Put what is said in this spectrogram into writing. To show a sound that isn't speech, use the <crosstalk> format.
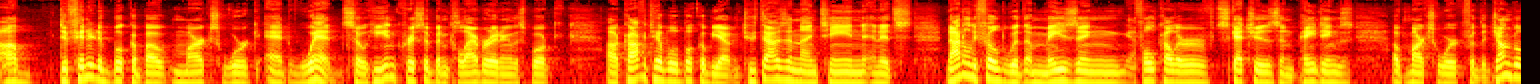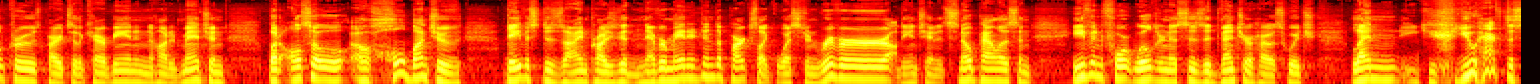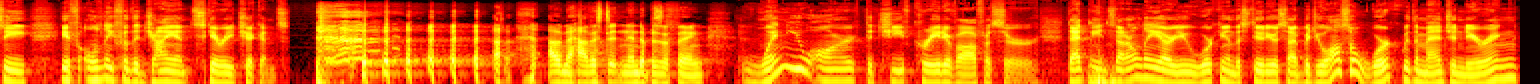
a definitive book about Marc's work at WED. So he and Chris have been collaborating on this book. Uh, Coffee Table book will be out in 2019, and it's not only filled with amazing full color sketches and paintings of Marc's work for the Jungle Cruise, Pirates of the Caribbean, and the Haunted Mansion, but also a whole bunch of Davis design projects that never made it into parks like Western River, the Enchanted Snow Palace, and even Fort Wilderness's Adventure House, which Len, you have to see if only for the giant scary chickens. <laughs> I don't know how this didn't end up as a thing. When you are the chief creative officer, that means not only are you working on the studio side, but you also work with Imagineering.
